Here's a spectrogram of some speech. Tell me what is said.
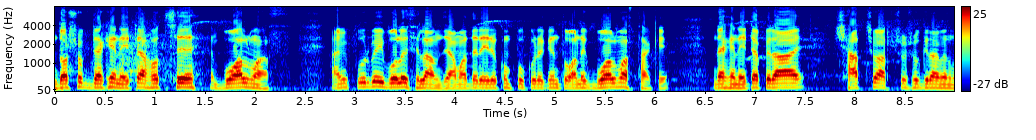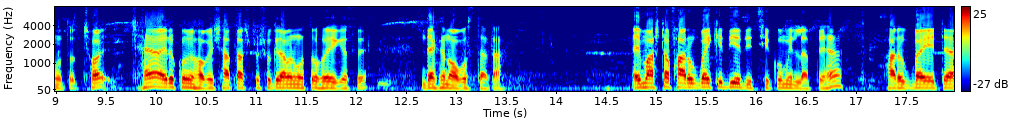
দর্শক দেখেন, এটা হচ্ছে বোয়াল মাছ। আমি পূর্বেই বলেছিলাম যে আমাদের এরকম পুকুরে কিন্তু অনেক বোয়াল মাছ থাকে। দেখেন, এটা প্রায় সাতশো, আটশোশো গ্রামের মতো। ছয় হ্যাঁ এরকমই হবে, সাত, আটশোশো গ্রামের মতো হয়ে গেছে। দেখেন অবস্থাটা। এই মাছটা ফারুক ভাইকে দিয়ে দিচ্ছি কুমিল্লাতে হ্যাঁ? ফারুক ভাই এটা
